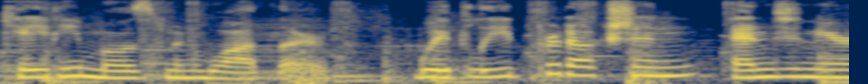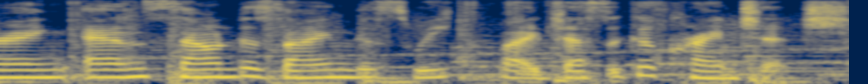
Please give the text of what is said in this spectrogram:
Katie Mosman Wadler, with lead production, engineering, and sound design this week by Jessica Kreinchich.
